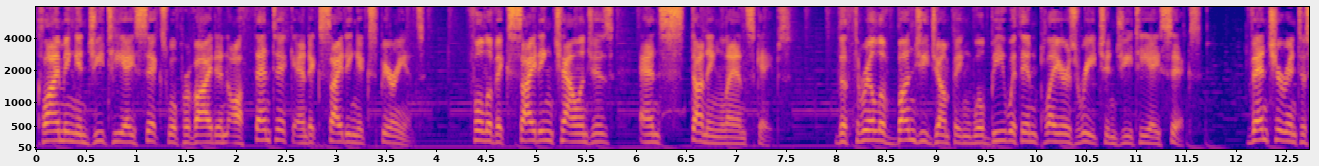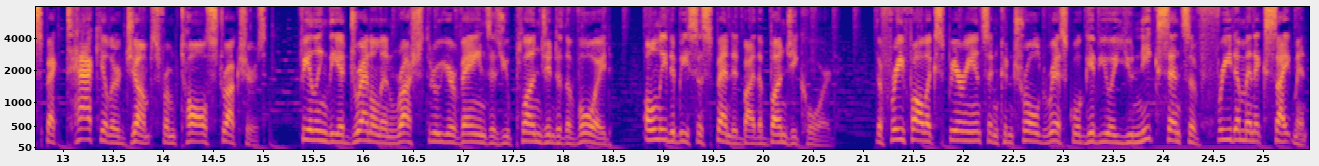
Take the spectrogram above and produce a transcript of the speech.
climbing in GTA 6 will provide an authentic and exciting experience, full of exciting challenges and stunning landscapes. The thrill of bungee jumping will be within players' reach in GTA 6. Venture into spectacular jumps from tall structures, feeling the adrenaline rush through your veins as you plunge into the void, only to be suspended by the bungee cord. The freefall experience and controlled risk will give you a unique sense of freedom and excitement,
